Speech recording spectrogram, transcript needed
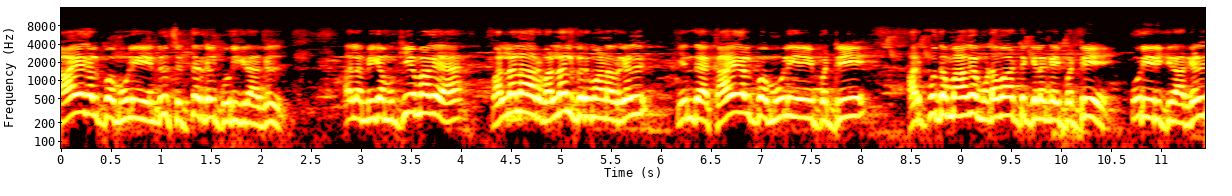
காயகல்ப மூலிகை என்று சித்தர்கள் கூறுகிறார்கள். அதில் மிக முக்கியமாக வள்ளலார் வள்ளல் பெருமானவர்கள் இந்த காயகல்ப மூலிகையை பற்றி அற்புதமாக முடவாட்டு கிழங்கை பற்றி கூறியிருக்கிறார்கள்.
